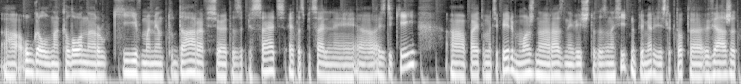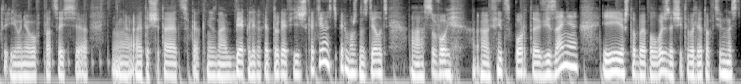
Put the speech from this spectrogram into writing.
э, угол наклона руки в момент удара, все это записать. Это специальный э, SDK, э, поэтому теперь можно разные вещи туда заносить. Например, если кто-то вяжет, и у него в процессе э, это считается как, не знаю, бег или какая-то другая физическая активность, теперь можно сделать э, свой э, вид спорта вязания, и чтобы Apple Watch засчитывали эту активность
